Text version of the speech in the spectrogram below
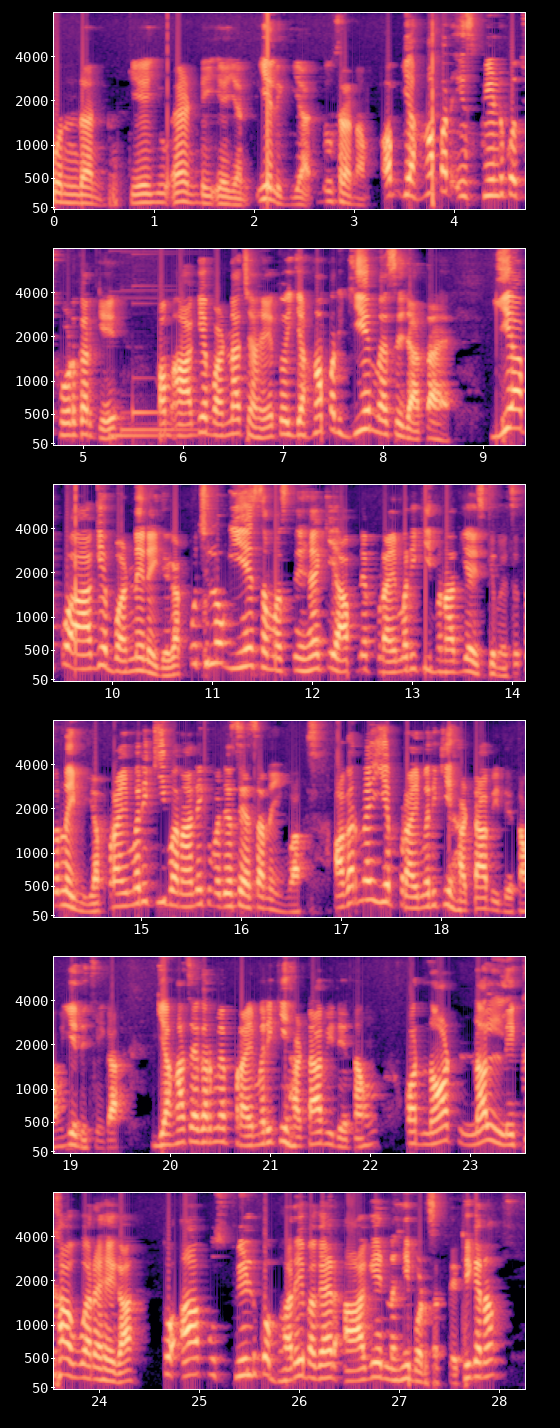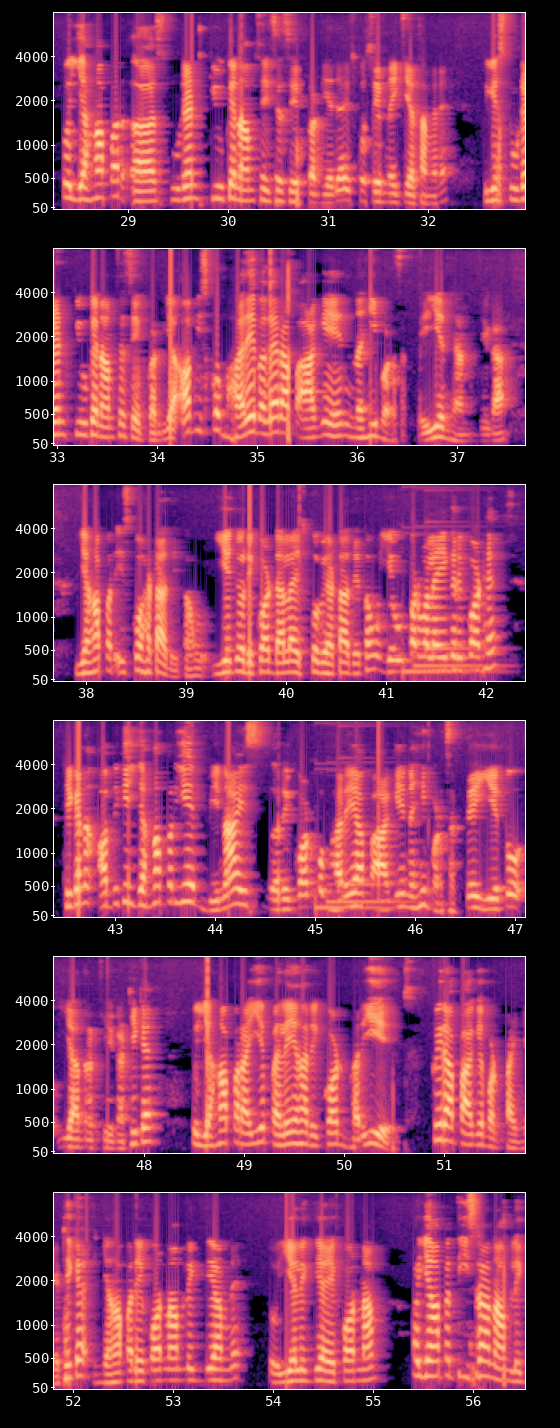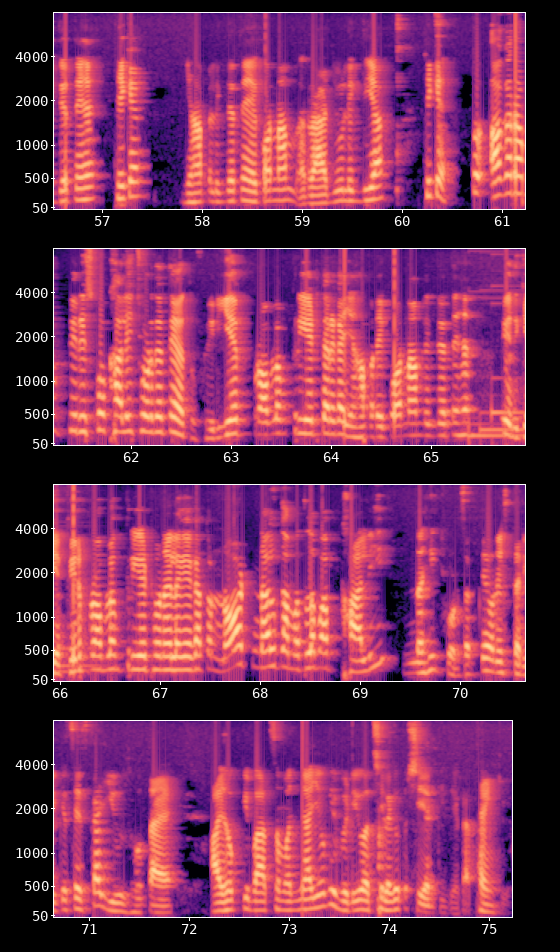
Kundan K U N D A N ये लिख दिया, दूसरा नाम। अब यहाँ पर इस फ़ील्ड को छोड़ करके हम आगे बढ़ना चाहें तो यहाँ पर ये मैसेज आता है। ये आपको आगे बढ़ने नहीं देगा। कुछ लोग ये समझते हैं कि आपने प्राइमरी की बना दिया, इसके वजह से तो नहीं भैया। प्राइमरी की बनाने की वजह से ऐसा नहीं हुआ। अगर मैं ये प्राइमरी की हटा भी देता हूँ, ये देखिएगा, यहाँ से अगर मैं प्राइमरी की हटा भी देता हूँ और नॉट नल लिखा हुआ रहेगा तो आप उस फ़ील्ड को भरे बगैर आगे नहीं बढ़ सकते, ठीक है ना? तो यहाँ पर स्टूडेंट क्यू के नाम से इसे सेव कर दिया जाए। इसको सेव नहीं किया था मैंने। तो ये स्टूडेंट क्यू के नाम से सेव कर दिया। अब इसको भरे बगैर आप आगे नहीं बढ़ सकते। ये ध्यान दीजिएगा। यहाँ पर इसको हटा देता हूँ। ये जो रिकॉर्ड डाला इसको भी हटा देता हूँ। ये ऊपर वाला एक रिकॉर्ड है। ठीक है ना? अब देखिए, यहाँ पर ये बिना इस रिकॉर्ड को भरे आप आगे नहीं बढ़ सकते। ये तो याद रखिएगा। ठीक है? तो यहाँ पर आइए। पहले यहाँ रिकॉर्ड भरिए, फिर आप आगे बढ़ पाएँगे। ठीक है? यहाँ पर एक और नाम लिख दिया हमने। तो ये लिख दिया एक और नाम। और यहाँ पर तीसरा नाम लिख देते हैं। ठीक है? यहाँ पे लिख देते हैं, एक और नाम राजू लिख दिया, ठीक है? तो अगर हम फिर इसको खाली छोड़ देते हैं तो फिर ये प्रॉब्लम क्रिएट करेगा। यहाँ पर एक और नाम लिख देते हैं। फिर देखिए, फिर प्रॉब्लम क्रिएट होने लगेगा तो नॉट नल का मतलब आप खाली नहीं छोड़ सकते और इस तरीके से इसका यूज़ होता है। आई होप की बात समझ में आई होगी, वीडियो अच्छी लगे तो शेयर कीजिएगा। Thank you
